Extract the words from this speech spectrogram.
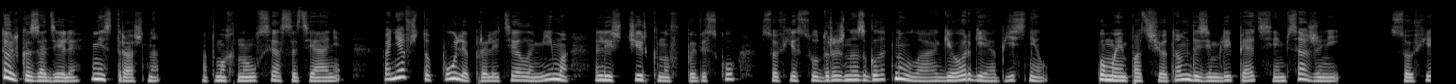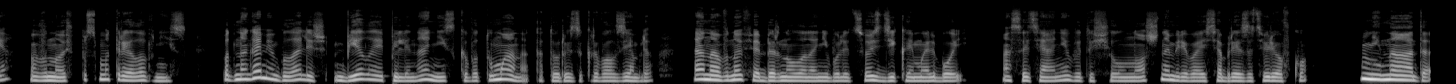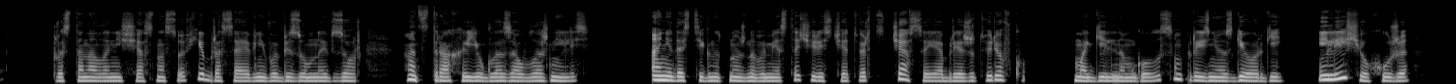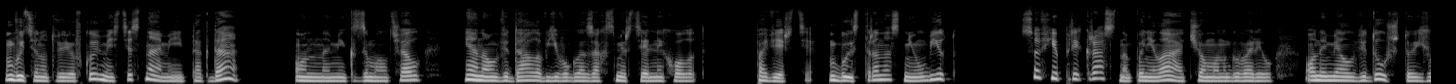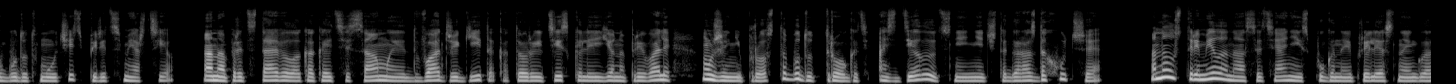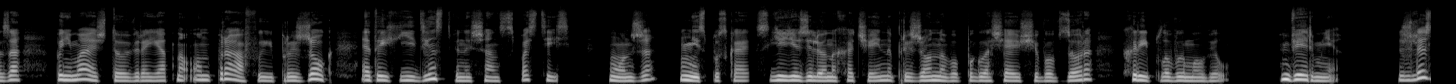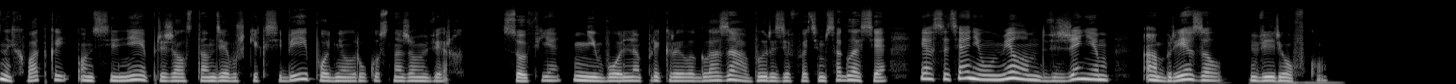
«Только задели, не страшно», — отмахнулся Сатиане. Поняв, что пуля пролетела мимо, лишь чиркнув по виску, Софья судорожно сглотнула, а Георгий объяснил. «По моим подсчетам, до земли пять-семь саженей». Софья вновь посмотрела вниз. Под ногами была лишь белая пелена низкого тумана, который закрывал землю. Она вновь обернула на него лицо с дикой мольбой. А Сатиане вытащил нож, намереваясь обрезать веревку. «Не надо!» простонала несчастно Софья, бросая в него безумный взор. От страха ее глаза увлажнились. Они достигнут нужного места через четверть часа и обрежут веревку. Могильным голосом произнес Георгий. Или еще хуже, вытянут веревку вместе с нами, и тогда... Он на миг замолчал, и она увидала в его глазах смертельный холод. Поверьте, быстро нас не убьют. Софья прекрасно поняла, о чем он говорил. Он имел в виду, что их будут мучить перед смертью. Она представила, как эти самые два джигита, которые тискали ее на привале, уже не просто будут трогать, а сделают с ней нечто гораздо худшее. Она устремила на Асатиане испуганные прелестные глаза, понимая, что, вероятно, он прав, и прыжок — это их единственный шанс спастись. Он же, не спуская с ее зеленых очей напряженного поглощающего взора, хрипло вымолвил. «Верь мне, Железной хваткой он сильнее прижал стан девушки к себе и поднял руку с ножом вверх. Софья невольно прикрыла глаза, выразив этим согласие, и Асатяне умелым движением обрезал веревку.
